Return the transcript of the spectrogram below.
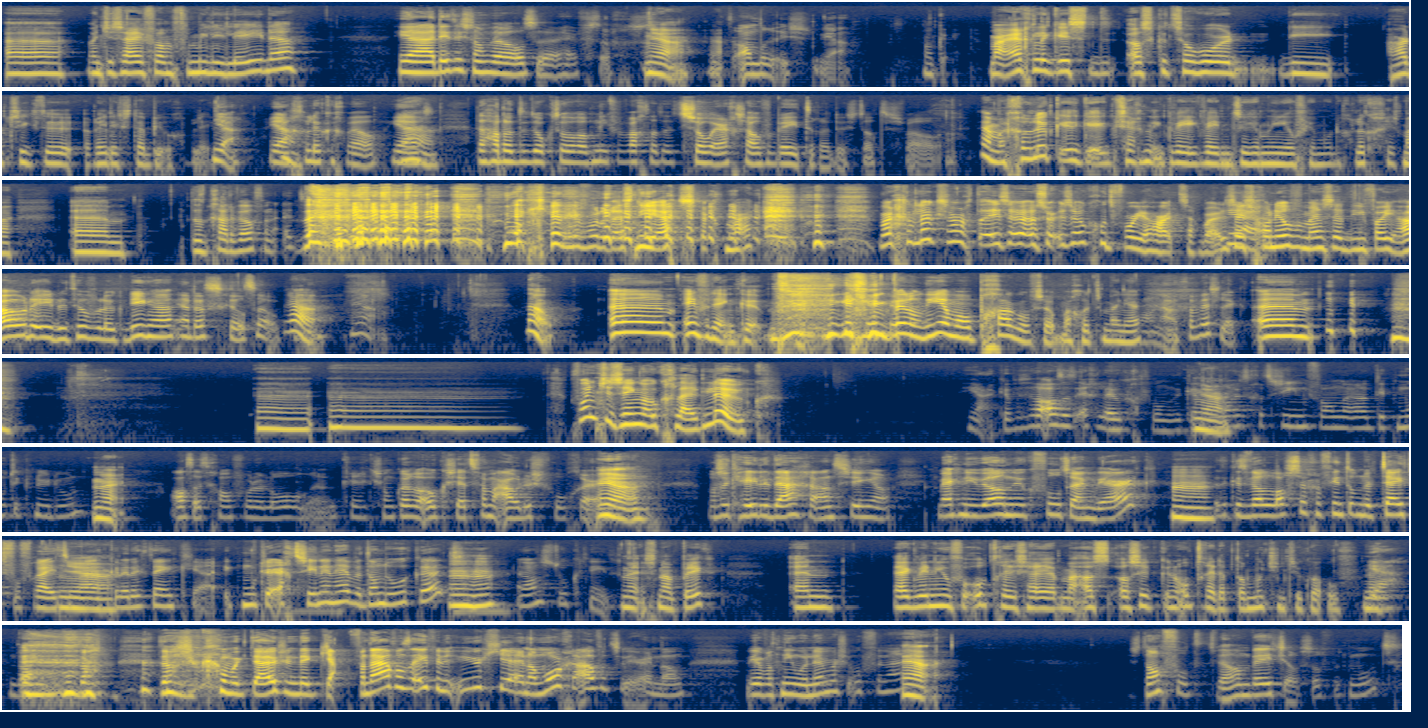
eh, want je zei van familieleden. Ja, dit is dan wel het heftigst. Ja, ja. Het andere is, ja. Maar eigenlijk is, als ik het zo hoor, die hartziekte redelijk stabiel gebleven. Ja, ja, Hm. gelukkig wel. Ja, Dat hadden de doktoren ook niet verwacht dat het zo erg zou verbeteren. Dus dat is wel... eh, Ja, maar geluk, ik, ik, zeg, ik, weet, ik weet natuurlijk helemaal niet of je moeder gelukkig is, maar... ehm, Ik ga er wel van uit. ja, ik ken er voor de rest niet uit, zeg maar. maar geluk zorgt, is, is, is ook goed voor je hart, zeg maar. Dus als Ja. je gewoon heel veel mensen hebt die van je houden, je doet heel veel leuke dingen. Ja, dat scheelt ook. Ja. ja. Nou, ehm, even denken. ik ben nog niet helemaal op gang of zo, maar goed, maar uit. Oh, nou, het gaat best lekker. Ehm, eh, ehm, vond je zingen ook gelijk leuk? Ja, ik heb het wel altijd echt leuk gevonden. Ik heb Ja. nooit gezien van, eh, dit moet ik nu doen. Nee. Altijd gewoon voor de lol. Dan kreeg ik zo'n karaoke set van mijn ouders vroeger. En Ja. dan was ik hele dagen aan het zingen. Ik merk nu wel, nu ik fulltime werk, Mm. dat ik het wel lastiger vind om er tijd voor vrij te Ja. maken. Dat ik denk, ja, ik moet er echt zin in hebben, dan doe ik het. Mhm. En anders doe ik het niet. Nee, snap ik. En ja, ik weet niet hoeveel optredens jij hebt, maar als, als ik een optreden heb, dan moet je natuurlijk wel oefenen. Ja, dan, dan, dan kom ik thuis en denk ja, vanavond even een uurtje en dan morgenavond weer. En dan weer wat nieuwe nummers oefenen. Ja, Dus dan voelt het wel een beetje alsof het moet.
